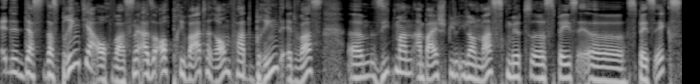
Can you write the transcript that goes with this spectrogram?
äh, das, das bringt ja auch was. Ne? Also auch private Raumfahrt bringt etwas. Ähm, sieht man am Beispiel Elon Musk mit äh, Space, äh, SpaceX,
